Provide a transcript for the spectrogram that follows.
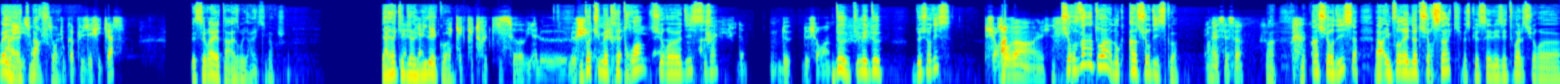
Ouais, il y a Ah, rien ils qui sont, marche. ils sont en tout cas plus efficaces. Mais c'est vrai, t'as raison, il y a rien qui marche. Il y a rien qui est bien y a huilé, quoi. Il y a quelques trucs qui sauvent. Il y a le, le toi, tu mettrais là, qui 3 est, sur euh, euh, 10, c'est ça? évident. 2, 2 sur 20. 2, tu mets 2. 2 sur 10 Sur 20. Sur 20, oui. Sur 20, toi? Donc 1 sur 10, quoi. Ouais, c'est ça. Donc 1 sur 10. Alors, il me faudrait une note sur 5, parce que c'est les étoiles sur euh,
